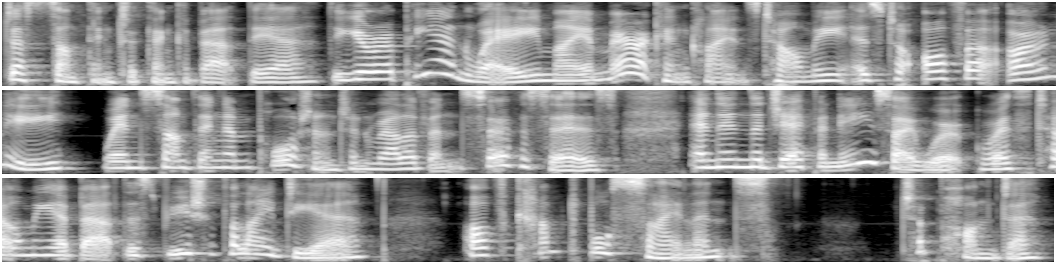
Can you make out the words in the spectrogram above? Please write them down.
Just something to think about there. The European way, my American clients tell me, is to offer only when something important and relevant surfaces. And then the Japanese I work with tell me about this beautiful idea of comfortable silence to ponder.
